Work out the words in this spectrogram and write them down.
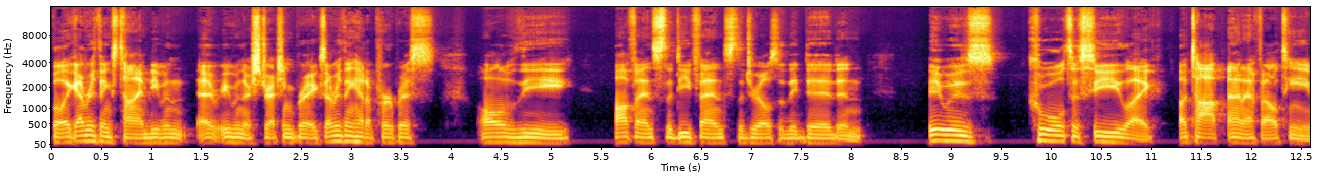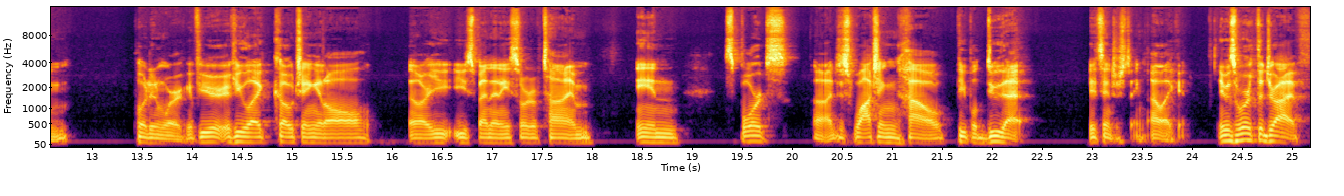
but like everything's timed, even even their stretching breaks, everything had a purpose. All of the offense, the defense, the drills that they did, and it was cool to see like a top NFL team put in work. If you're if you like coaching at all, or you, you spend any sort of time in sports, uh, just watching how people do that, it's interesting. I like it. It was worth the drive.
